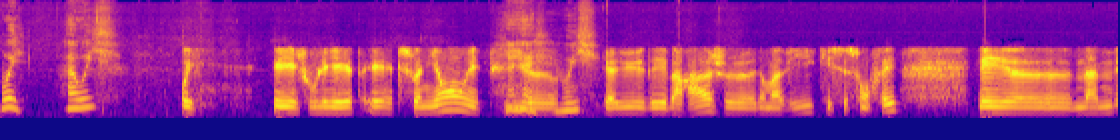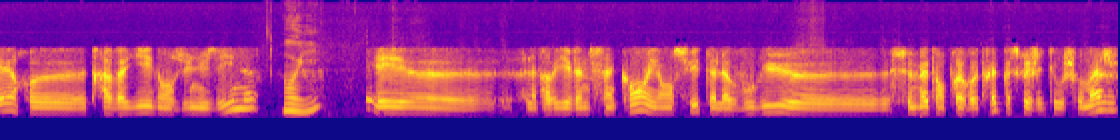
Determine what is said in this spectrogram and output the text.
Oui. Ah oui? Oui. Et je voulais être, être soignant. Et puis, euh, oui. il y a eu des barrages euh, dans ma vie qui se sont faits. Et euh, ma mère euh, travaillait dans une usine. Oui. Et euh, elle a travaillé 25 ans et ensuite elle a voulu se mettre en pré-retraite parce que j'étais au chômage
